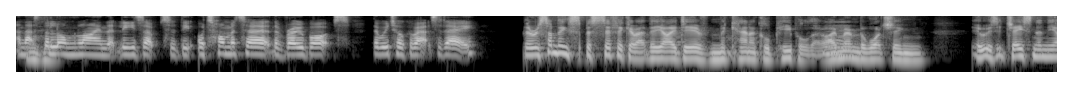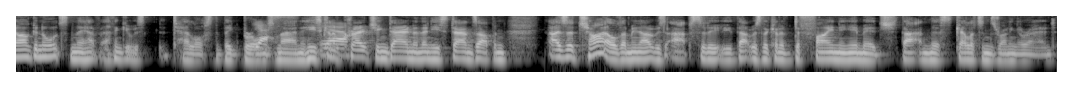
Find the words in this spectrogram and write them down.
And that's the long line that leads up to the automata, the robots that we talk about today. There is something specific about the idea of mechanical people, though. Mm. I remember watching. It was it Jason and the Argonauts, and they have. I think it was Telos, the big bronze Yes. man, and he's kind Yeah. of crouching down, and then he stands up. And as a child, I mean, I was absolutely that was the kind of defining image that and the skeletons running around.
